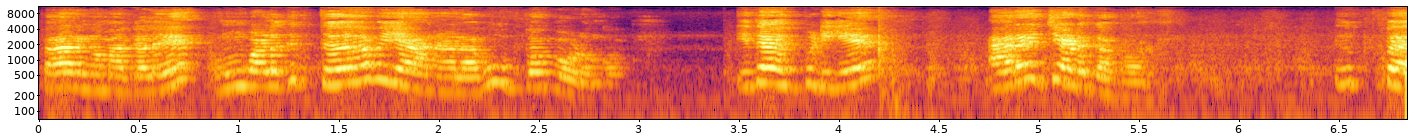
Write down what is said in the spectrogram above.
பாருங்க மக்களே உங்களுக்கு தேவையான அளவு உப்பை போடுங்க. இதை இப்படியே அரைச்சி எடுக்க போகணும் இப்போ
